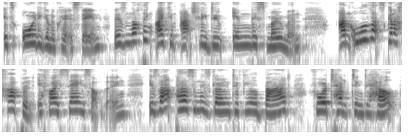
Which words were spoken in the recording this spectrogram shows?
it's already going to create a stain. There's nothing I can actually do in this moment. And all that's going to happen if I say something is that person is going to feel bad for attempting to help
